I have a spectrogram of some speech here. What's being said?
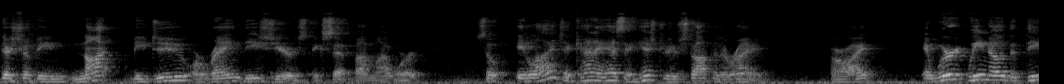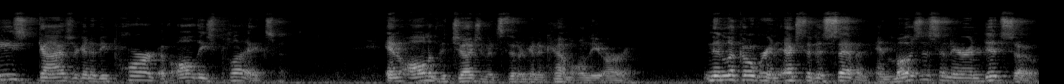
there shall be not be dew or rain these years except by my word. So Elijah kind of has a history of stopping the rain. All right? And we're, we know that these guys are going to be part of all these plagues and all of the judgments that are going to come on the earth. And then look over in Exodus 7. And Moses and Aaron did so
